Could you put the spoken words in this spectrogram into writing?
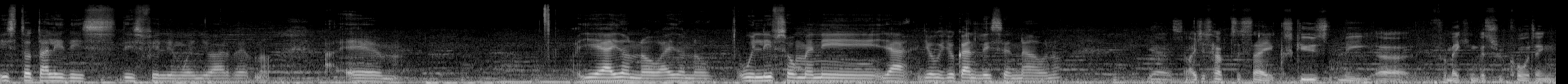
It's totally this this feeling when you are there, no? Um, yeah, I don't know, I don't know. We live so many. Yeah, you you can't listen now, no? Yes, I just have to say, excuse me uh, for making this recording.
